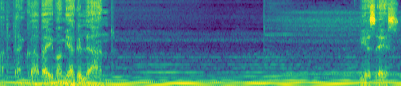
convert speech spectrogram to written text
hatte dein Körper immer mehr gelernt, wie es ist.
